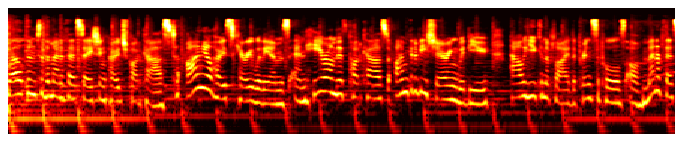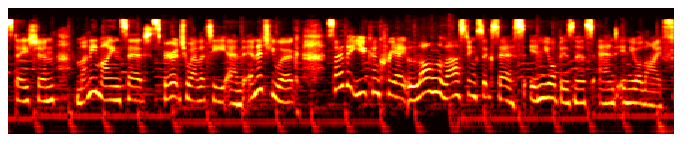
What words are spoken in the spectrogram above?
Welcome to the Manifestation Coach podcast. I'm your host, Kerry Williams, and here on this podcast, I'm going to be sharing with you how you can apply the principles of manifestation, money mindset, spirituality, and energy work so that you can create long lasting success in your business and in your life.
